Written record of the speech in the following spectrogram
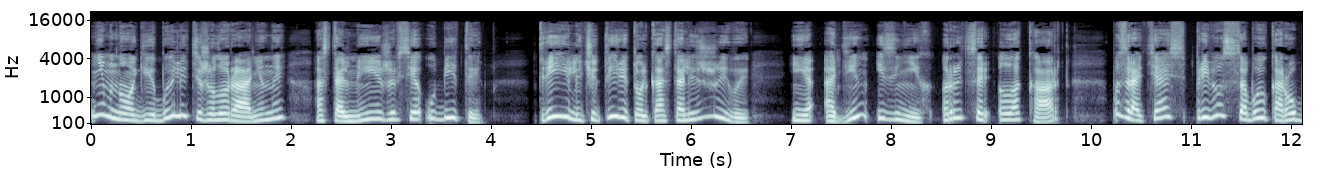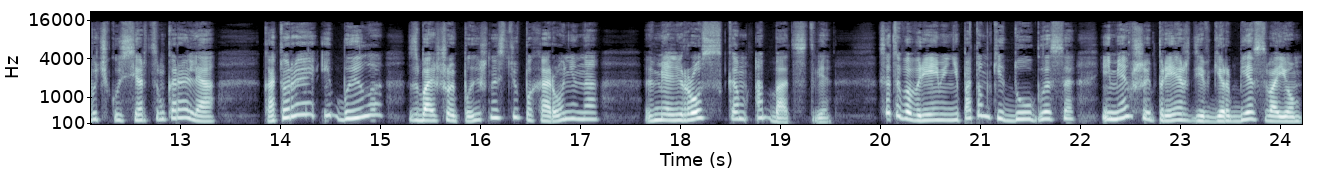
немногие были тяжело ранены, остальные же все убиты. Три или четыре только остались живы, и один из них, рыцарь Лакарт, возвратясь, привез с собой коробочку с сердцем короля, которое и было с большой пышностью похоронено в Мельросском аббатстве. С этого времени потомки Дугласа, имевшие прежде в гербе своем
